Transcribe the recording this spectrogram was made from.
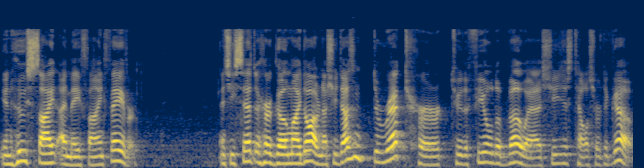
in whose sight I may find favor. And she said to her, Go, my daughter. Now, she doesn't direct her to the field of Boaz, she just tells her to go.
